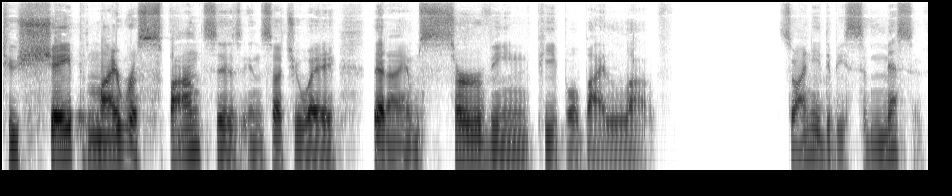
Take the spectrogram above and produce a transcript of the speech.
to shape my responses in such a way that I am serving people by love. So I need to be submissive,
